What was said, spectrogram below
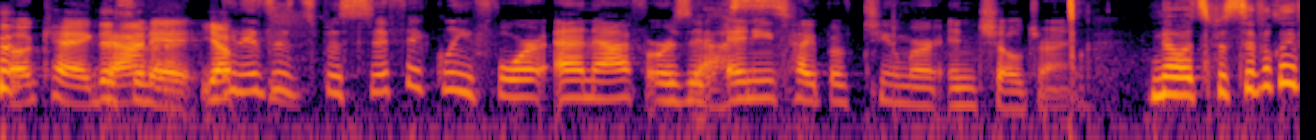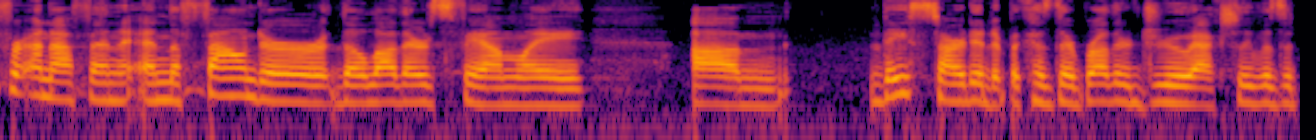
Okay, got event, it. Yep. And is it specifically for NF or is it Yes. any type of tumor in children? No, it's specifically for NF, and, the founder, the Leathers family, um, they started it because their brother Drew actually was a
